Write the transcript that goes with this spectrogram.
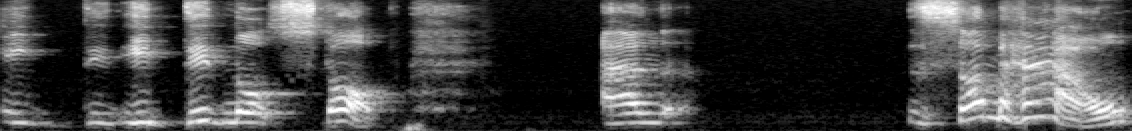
he he did not stop, and somehow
